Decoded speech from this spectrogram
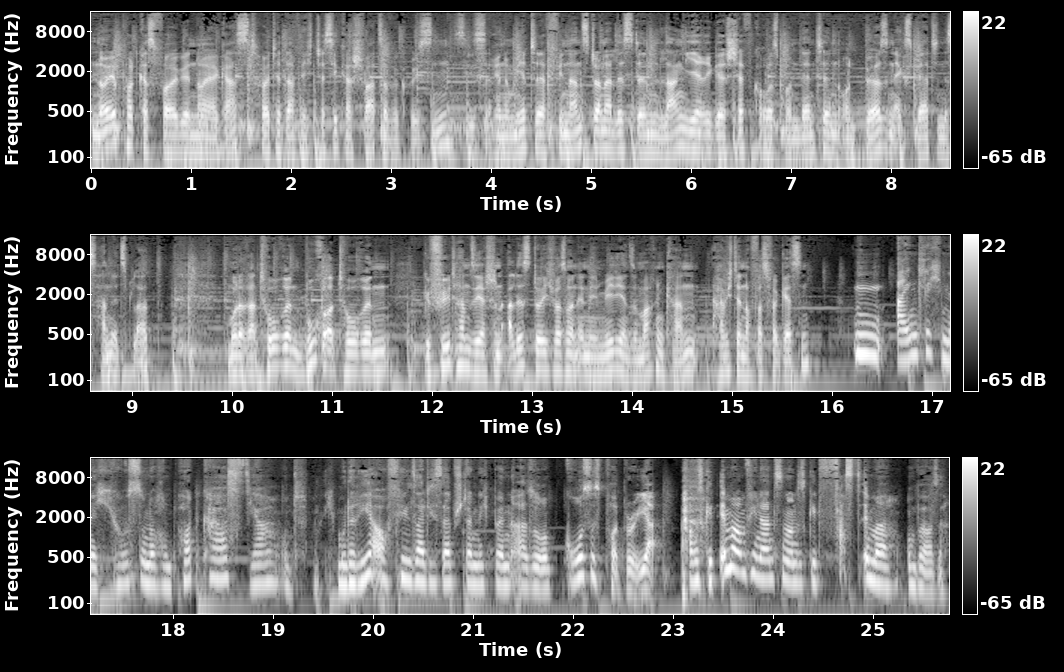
Neue Podcast-Folge, neuer Gast. Heute darf ich Jessica Schwarzer begrüßen. Sie ist renommierte Finanzjournalistin, langjährige Chefkorrespondentin und Börsenexpertin des Handelsblatt. Moderatorin, Buchautorin. Gefühlt haben Sie ja schon alles durch, was man in den Medien so machen kann. Habe ich denn noch was vergessen? Mm, eigentlich nicht. Ich hoste noch einen Podcast, ja, und ich moderiere auch viel, seit ich selbstständig bin. Also großes Potpourri, ja. Aber es geht immer um Finanzen und es geht fast immer um Börse.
